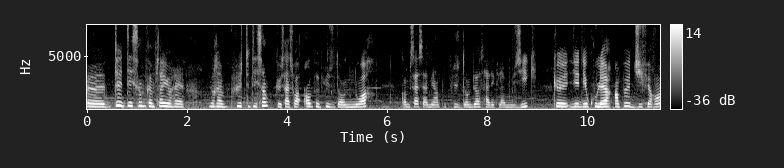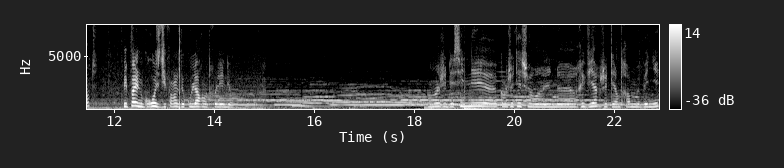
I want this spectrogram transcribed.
euh, deux dessins comme ça, il y aurait, il y aurait plus de dessins. Que ça soit un peu plus dans le noir, comme ça ça met un peu plus d'ambiance avec la musique. Qu'il y ait des couleurs un peu différentes, mais pas une grosse différence de couleur entre les néons. Moi j'ai dessiné euh, quand j'étais sur une euh, rivière, j'étais en train de me baigner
